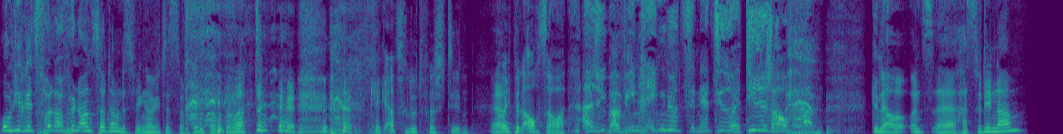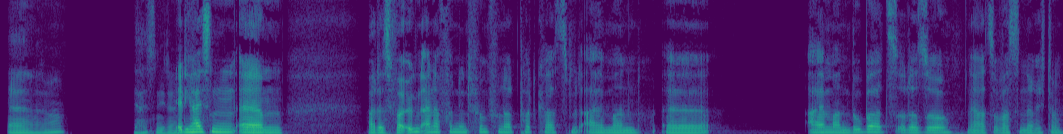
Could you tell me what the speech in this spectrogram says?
und hier geht's voll ab in Amsterdam. Deswegen habe ich das so flüsternd gemacht. Kann ich absolut verstehen. Ja. Aber ich bin auch sauer. Also über wen regen wir uns denn jetzt hier so tierisch auf? Genau, und äh, hast du den Namen? Äh, warte mal. Wie heißen die denn? ja, die heißen, ähm, war das war irgendeiner von den 500 Podcasts mit Alman, äh, Alman Bubatz oder so. Ja, sowas in der Richtung.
